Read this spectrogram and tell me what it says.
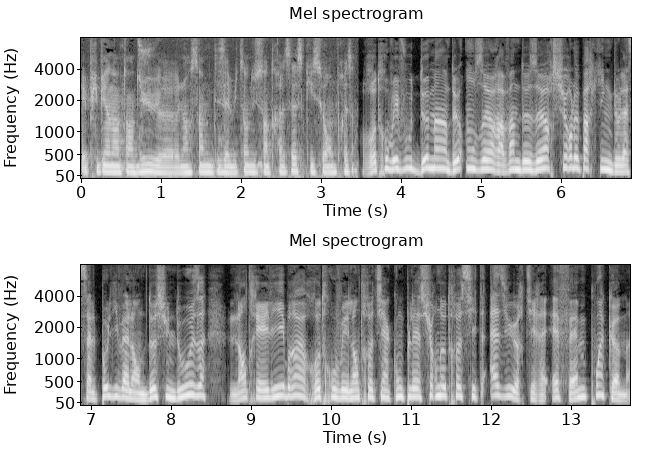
et puis bien entendu l'ensemble des habitants du centre Alsace qui seront présents. Retrouvez-vous demain de 11h à 22h sur le parking de la salle polyvalente de Sundouze. L'entrée est libre, retrouvez l'entretien complet sur notre site azur-fm.com.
